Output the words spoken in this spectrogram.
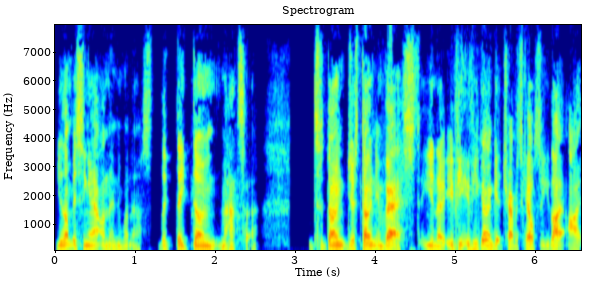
You're not missing out on anyone else. They, they don't matter. So don't just don't invest. You know, if you if you go and get Travis Kelce, like I,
